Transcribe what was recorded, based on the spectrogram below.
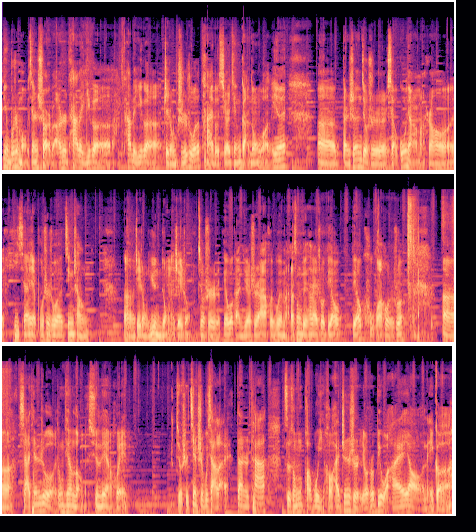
并不是某件事儿吧，而是他的一个他的一个这种执着的态度，其实挺感动我的。因为呃，本身就是小姑娘嘛，然后以前也不是说经常。呃，这种运动的这种，就是给我感觉是啊，会不会马拉松对他来说比较比较苦啊？或者说，呃，夏天热，冬天冷，训练会就是坚持不下来。但是他自从跑步以后，还真是有时候比我还要那个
